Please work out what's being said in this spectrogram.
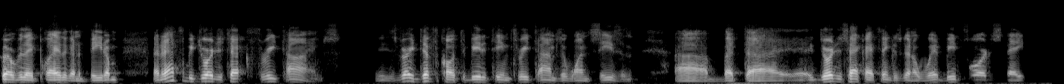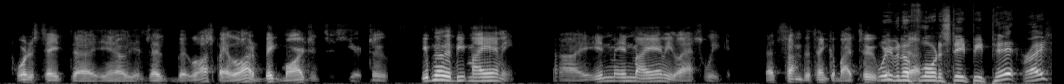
whoever they play, they're going to beat them. And it has to be Georgia Tech three times. It's very difficult to beat a team three times in one season. Uh, but uh, Georgia Tech, I think, is going to beat Florida State. Florida State, uh, you know, has, has lost by a lot of big margins this year too. Even though they beat Miami uh, in in Miami last week, that's something to think about too. Well, but, even though uh, Florida State beat Pitt, right?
